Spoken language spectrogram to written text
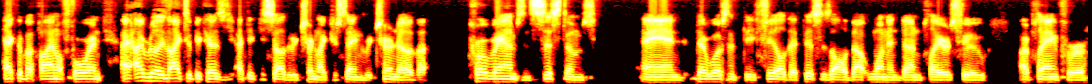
heck of a final four. And I, I really liked it because I think you saw the return, like you're saying, the return of uh, programs and systems and there wasn't the feel that this is all about one and done players who are playing for,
